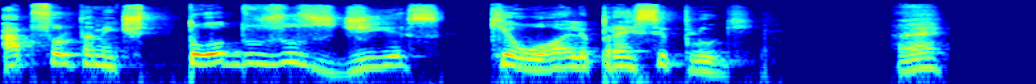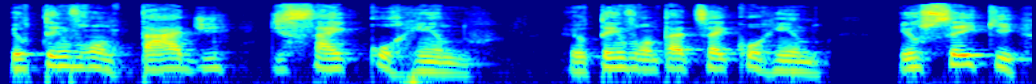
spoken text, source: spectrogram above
absolutamente todos os dias que eu olho para esse plug, é, eu tenho vontade de sair correndo. Eu tenho vontade de sair correndo. Eu sei que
